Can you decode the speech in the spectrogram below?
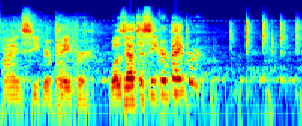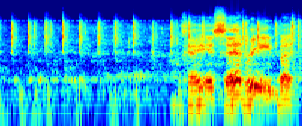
Find secret paper. Was that the secret paper? Okay, it said read, but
